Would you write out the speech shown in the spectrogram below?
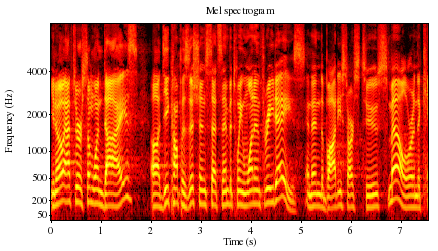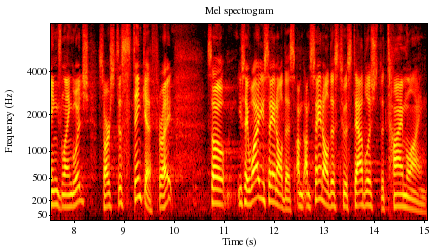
You know, after someone dies, uh, decomposition sets in between one and three days, and then the body starts to smell, or in the king's language, starts to stinketh, right? So you say, why are you saying all this? I'm, I'm saying all this to establish the timeline.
